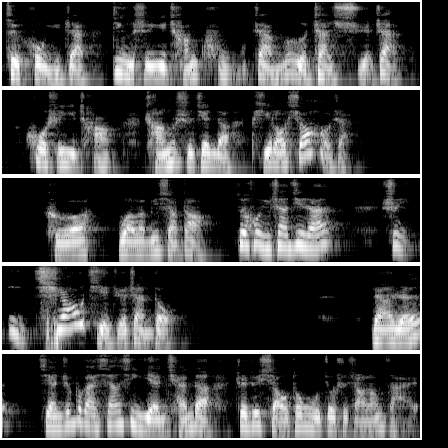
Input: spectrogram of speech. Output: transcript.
最后一战定是一场苦战、恶战、血战，或是一场长时间的疲劳消耗战，可万万没想到，最后一战竟然是一敲解决战斗。两人简直不敢相信，眼前的这堆小动物就是小狼崽。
